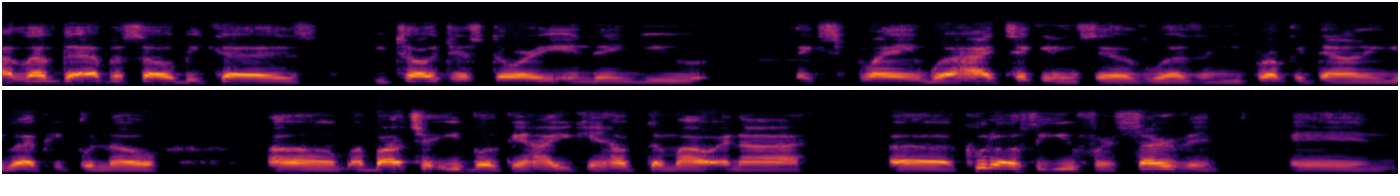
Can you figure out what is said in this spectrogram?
I love the episode because you told your story and then you explained what high ticketing sales was and you broke it down and you let people know um, about your ebook and how you can help them out. And I uh, kudos to you for serving and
